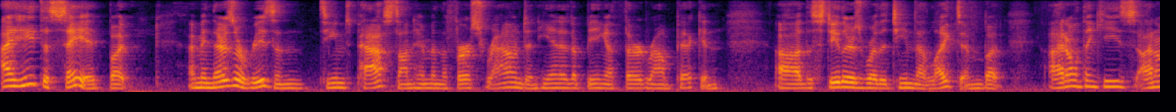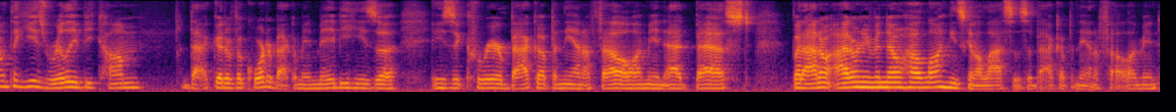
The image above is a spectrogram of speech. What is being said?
I hate to say it, but I mean, there's a reason teams passed on him in the first round, and he ended up being a third round pick, and uh, the Steelers were the team that liked him. But I don't think he's. I don't think he's really become that good of a quarterback. I mean, maybe he's a he's a career backup in the NFL. I mean, at best. But I don't I don't even know how long he's going to last as a backup in the NFL. I mean,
